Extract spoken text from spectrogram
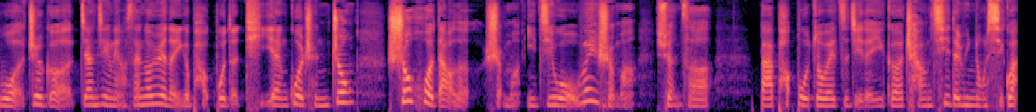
我这个将近两三个月的一个跑步的体验过程中，收获到了什么，以及我为什么选择把跑步作为自己的一个长期的运动习惯。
